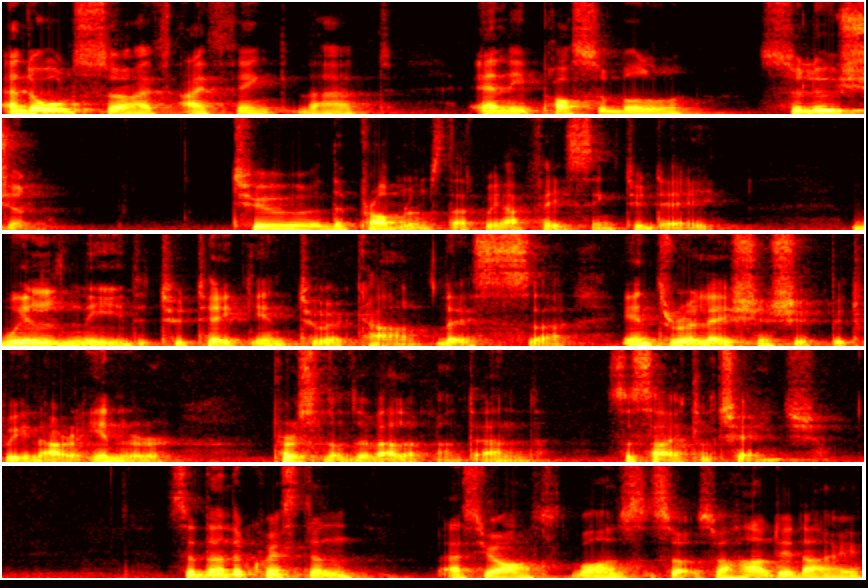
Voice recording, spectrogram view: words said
and also, I, th I think that any possible solution to the problems that we are facing today will need to take into account this uh, interrelationship between our inner personal development and societal change. So then the question, as you asked, was so, so how did I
